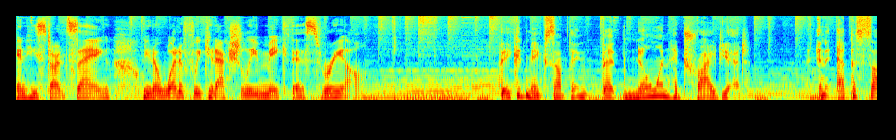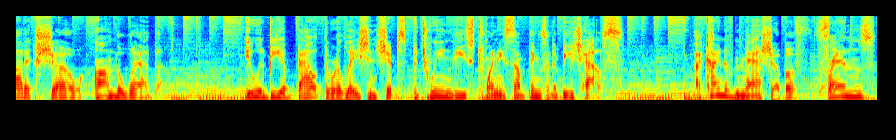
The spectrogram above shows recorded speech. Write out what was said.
And he starts saying, you know, what if we could actually make this real? They could make something that no one had tried yet an episodic show on the web. It would be about the relationships between these 20 somethings in a beach house. A kind of mashup of Friends,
